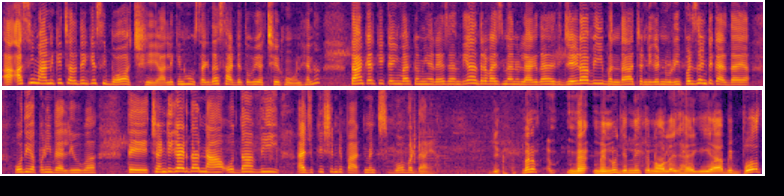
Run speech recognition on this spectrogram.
ਅ- ਅਸੀਂ ਮੰਨ ਕੇ ਚੱਲਦੇ ਹਾਂ ਕਿ ਅਸੀਂ ਬਹੁਤ ਅੱਛੇ ਆ ਲੇਕਿਨ ਹੋ ਸਕਦਾ ਸਾਡੇ ਤੋਂ ਵੀ ਅੱਛੇ ਹੋਣ ਹੈ ਨਾ? ਤਾਂ ਕਰਕੇ ਕਈ ਵਾਰ ਕਮੀਆਂ ਰਹਿ ਜਾਂਦੀਆਂ ਅਦਰਵਾਈਜ਼ ਮੈਨੂੰ ਲੱਗਦਾ ਹੈ ਵੀ ਜਿਹੜਾ ਵੀ ਬੰਦਾ ਚੰਡੀਗੜ੍ਹ ਨੂੰ ਰਿਪਰੈਜ਼ੈਂਟ ਕਰਦਾ ਆ ਉਹਦੀ ਆਪਣੀ ਵੈਲਿਊ ਆ। ਤੇ ਚੰਡੀਗੜ੍ਹ ਦਾ ਨਾਂ ਉਦਾਂ ਵੀ ਐਜੂਕੇਸ਼ਨ ਡਿਪਾਰਟਮੈਂਟ 'ਚ ਬਹੁਤ ਵੱਡਾ ਆ। ਜੀ ਮੈਡਮ ਅਮ, ਮੈਂ ਮੈਨੂੰ ਜਿੰਨੀ ਕੁ ਨੌਲੇਜ ਹੈਗੀ ਆ ਵੀ ਬਹੁਤ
